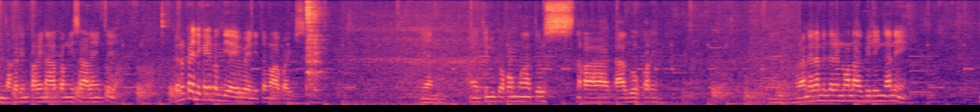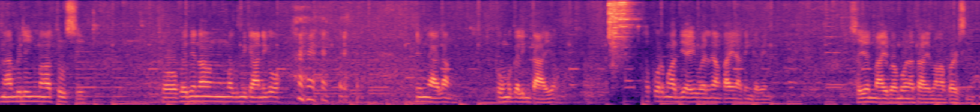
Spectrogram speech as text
Ang laki rin pakinabang sa akin ito eh. Pero pwede kayo mag-DIY nito mga parts. Yan. At yung iba kong mga tools, nakatago pa rin. Marami-rami na rin ako nabiling ano eh. Nabiling mga tools eh. So, pwede nang magmekaniko. Yun nga lang. Kung magaling tayo. So, puro mga DIY lang kaya natin gawin. So, yun, maiba muna tayo mga parts no.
